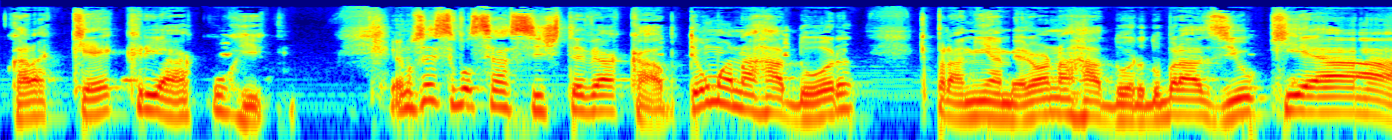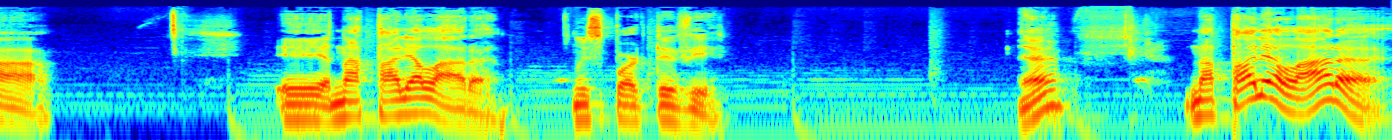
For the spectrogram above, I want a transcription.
O cara quer criar currículo. Eu não sei se você assiste TV a cabo. Tem uma narradora, que para mim é a melhor narradora do Brasil, que é a é, Natália Lara, no Sport TV. Né? Natália Lara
